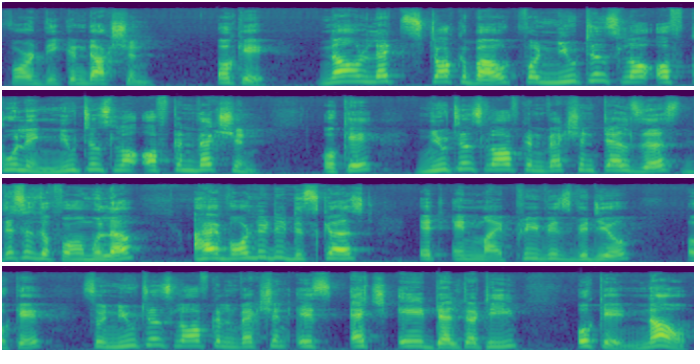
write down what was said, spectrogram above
for the conduction. Okay now let's talk about for newton's law of cooling newton's law of convection. Okay newton's law of convection tells us this is the formula. I have already discussed it in my previous video okay so newton's law of convection is ha delta t okay now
